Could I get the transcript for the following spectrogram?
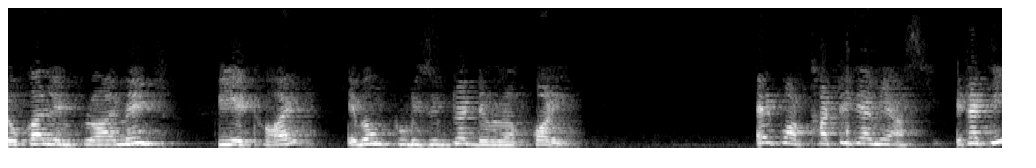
লোকাল এমপ্লয়মেন্ট ক্রিয়েট হয় এবং ট্যুরিজমটা ডেভেলপ করে। এরপর থার্টিতে আমি আসছি, এটা কি?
